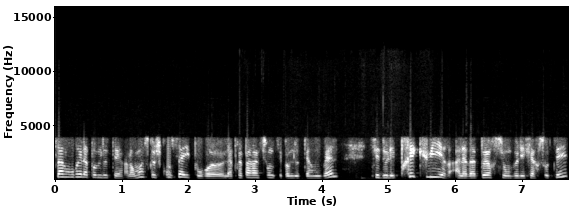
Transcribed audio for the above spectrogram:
savourer la pomme de terre. Alors moi, ce que je conseille pour euh, la préparation de ces pommes de terre nouvelles, c'est de les pré-cuire à la vapeur si on veut les faire sauter,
